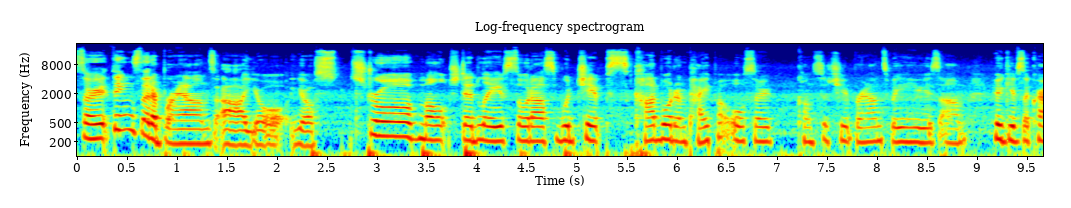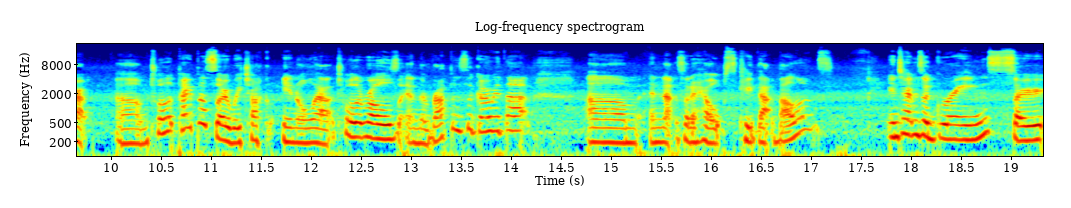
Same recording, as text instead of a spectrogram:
So things that are browns are your your straw, mulch, dead leaves, sawdust, wood chips, cardboard, and paper also constitute browns. We use um, who gives a crap um, toilet paper, so we chuck in all our toilet rolls and the wrappers that go with that, um, and that sort of helps keep that balance. In terms of greens, so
